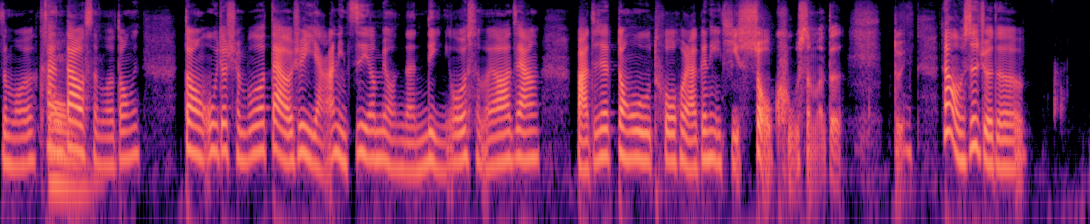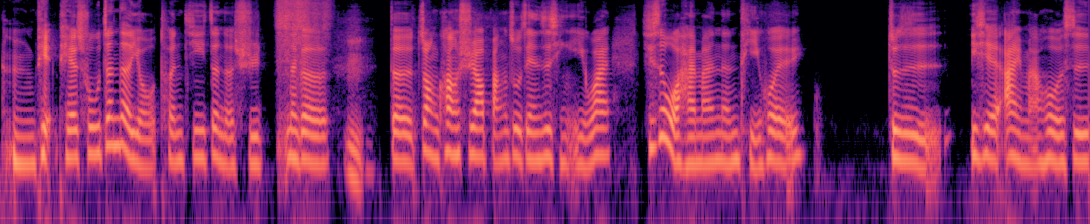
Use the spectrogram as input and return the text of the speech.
什么看到哦。什么东动物就全部都带回去养，啊你自己又没有能力，你为什么要这样把这些动物拖回来跟你一起受苦什么的？对，但我是觉得，嗯，撇撇除真的有囤积症的需那个嗯。的状况需要帮助这件事情以外，其实我还蛮能体会，就是一些爱妈或者是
